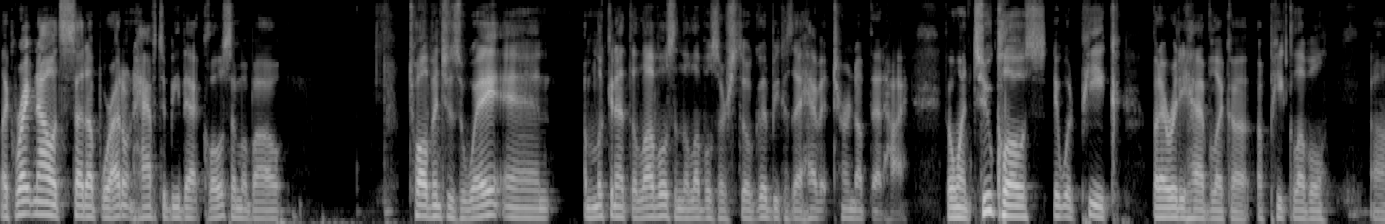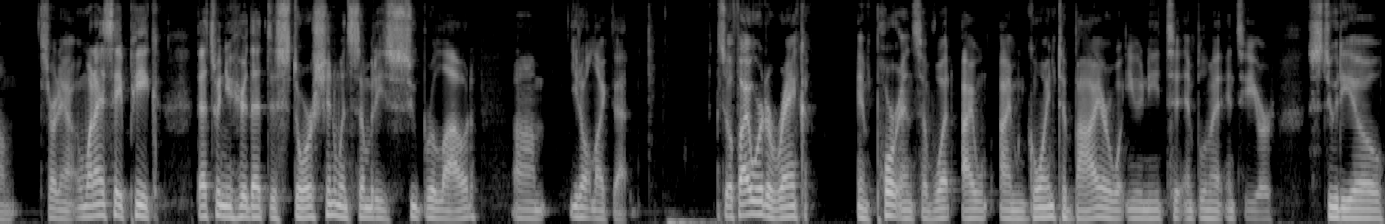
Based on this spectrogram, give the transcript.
Like right now, it's set up where I don't have to be that close. I'm about 12 inches away and I'm looking at the levels and the levels are still good because I have it turned up that high. If I went too close, it would peak, but I already have like a, a peak level um, starting out. And when I say peak, that's when you hear that distortion when somebody's super loud. Um, you don't like that. So if I were to rank importance of what I, I'm going to buy or what you need to implement into your studio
